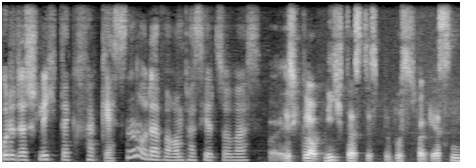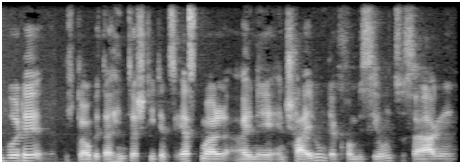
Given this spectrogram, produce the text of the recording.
Wurde das schlichtweg vergessen oder warum passiert sowas? Ich glaube nicht, dass das bewusst vergessen wurde. Ich glaube, dahinter steht jetzt erstmal eine Entscheidung der Kommission zu sagen,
